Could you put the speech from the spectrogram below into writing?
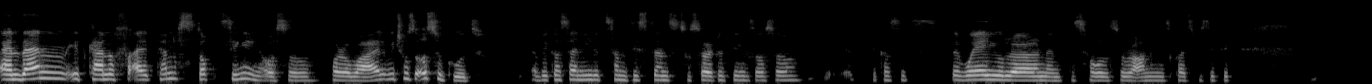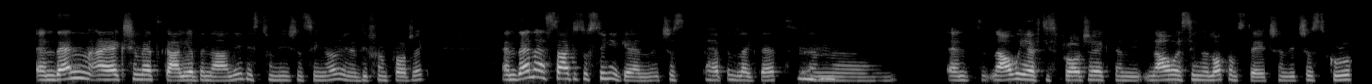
And then it kind of, I kind of stopped singing also for a while, which was also good because I needed some distance to certain things also because it's the way you learn and this whole surrounding is quite specific and then I actually met Ghalia Benali, this Tunisian singer, in a different project. and then I started to sing again. It just happened like that, mm-hmm. and um, and now we have this project, and now I sing a lot on stage, and it just grew.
